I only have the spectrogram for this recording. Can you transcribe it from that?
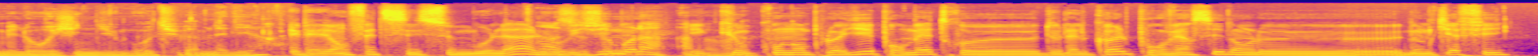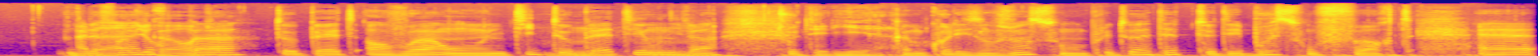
Mais l'origine du mot, tu vas me la dire. Et bien en fait c'est ce mot-là Ah, l'origine. Ah, et bah qu'on voilà. qu'on employait pour mettre euh, de l'alcool pour verser dans le, dans le café. À la fin du repas, topette, au revoir, on, une petite topette et on y va. Tout est lié. alors. Comme quoi les Angevins sont plutôt adeptes des boissons fortes. Euh,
